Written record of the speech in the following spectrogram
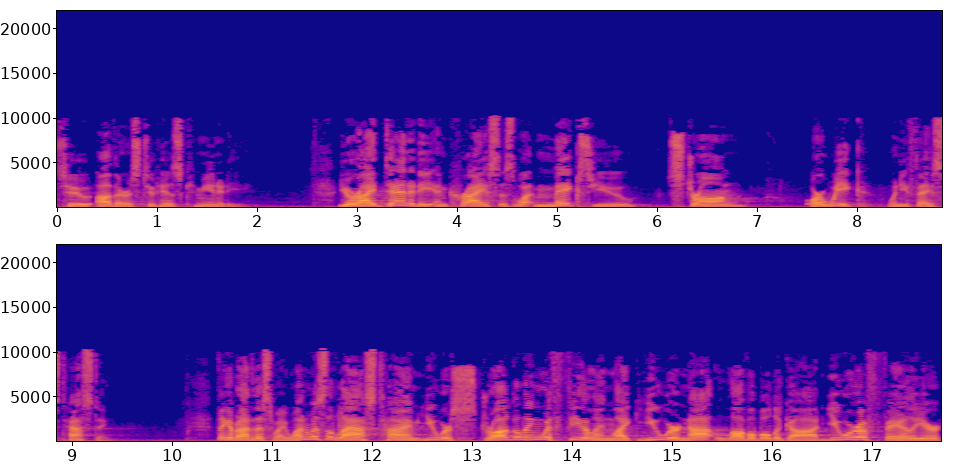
to others, to his community. Your identity in Christ is what makes you strong or weak when you face testing. Think about it this way. When was the last time you were struggling with feeling like you were not lovable to God? You were a failure.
